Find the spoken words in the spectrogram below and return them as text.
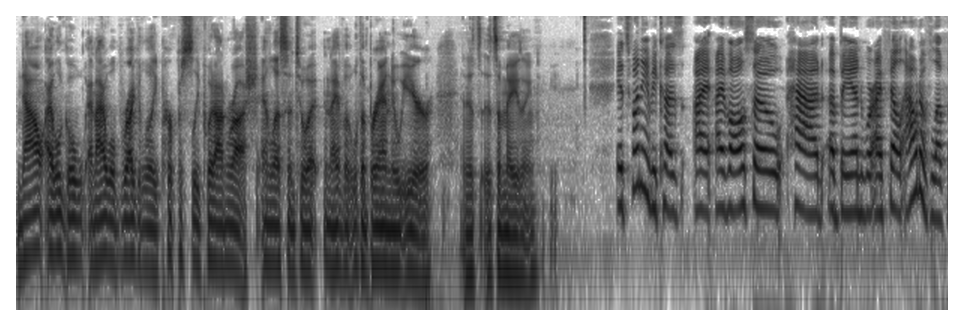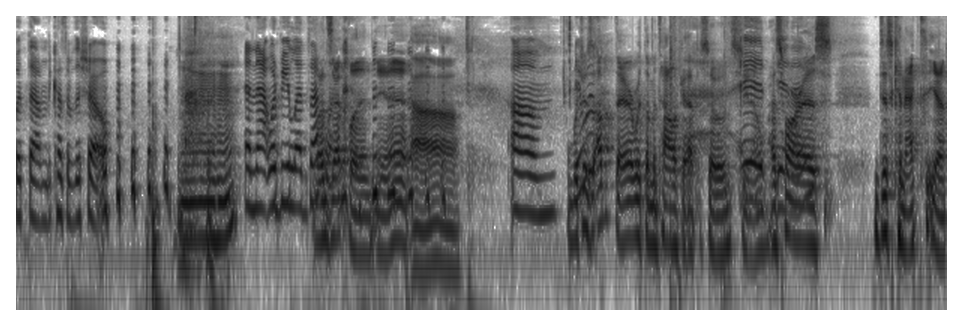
Now I will go and I will regularly, purposely put on Rush and listen to it, and I have it with a brand new ear, and it's it's amazing. It's funny because I, I've also had a band where I fell out of love with them because of the show. And that would be Led Zeppelin. Led Zeppelin, yeah. Ah, Um, Which is was- up there with the Metallica episodes, you It- know, as far is. as disconnect. Yeah.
